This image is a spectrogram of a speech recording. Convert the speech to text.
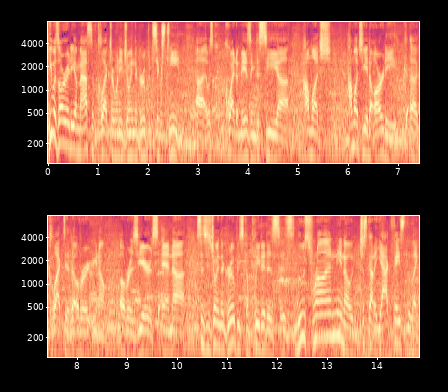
he was already a massive collector when he joined the group at 16. Uh, it was quite amazing to see uh, how much how much he had already uh, collected over you know over his years. And uh, since he's joined the group, he's completed his, his loose run. You know, just got a yak face the, like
